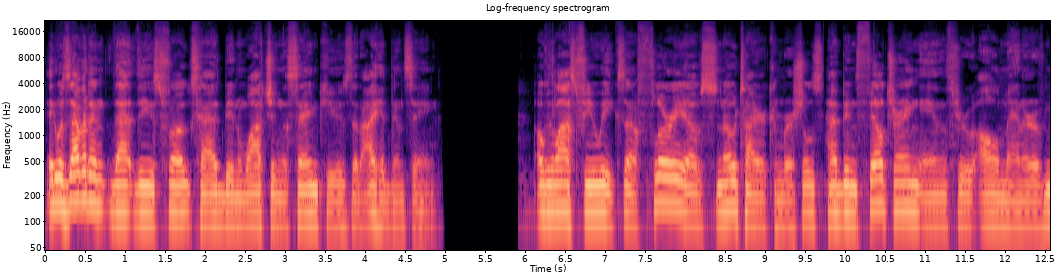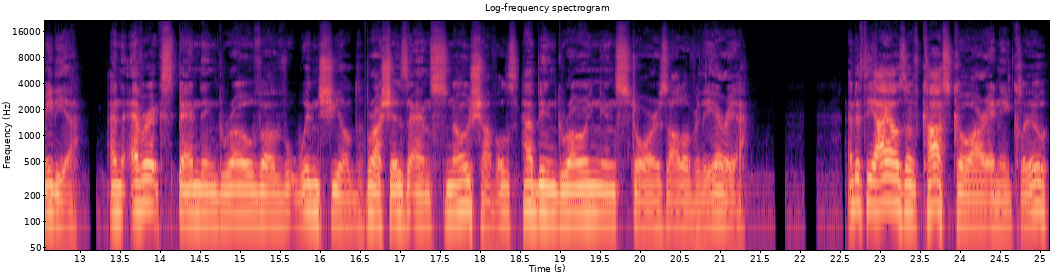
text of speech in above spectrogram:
It was evident that these folks had been watching the same cues that I had been seeing. Over the last few weeks, a flurry of snow tire commercials have been filtering in through all manner of media. An ever expanding grove of windshield brushes and snow shovels have been growing in stores all over the area. And if the aisles of Costco are any clue,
